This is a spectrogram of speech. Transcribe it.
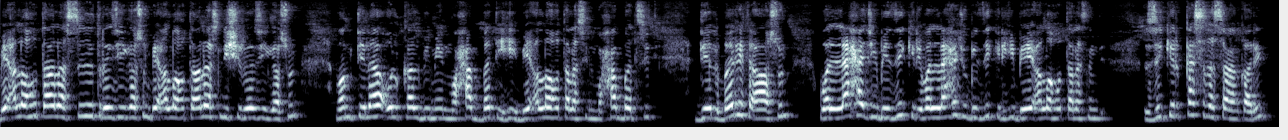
بیٚیہِ اللہ تعالیٰ سۭتۍ رٲضی گژھُن بیٚیہِ اللہ تعالیٰ ہس نِش رٲضی گژھُن وامتلاء القلب من محبته بیٚیہِ اللہ تعالیٰ سٕنٛدِ محبت سۭتۍ دِل بٔرِتھ آسُن واللهج بذكر واللهج بذكره بیٚیہِ اللہ تعالیٰ سٕنٛدِ ذِکر کثرت سان کَرٕنۍ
